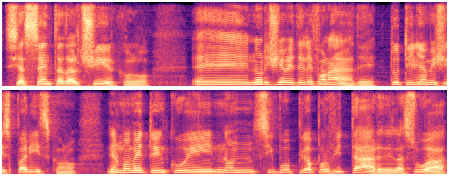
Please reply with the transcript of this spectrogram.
si assenta dal circolo, eh, non riceve telefonate, tutti gli amici spariscono, nel momento in cui non si può più approfittare sua,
